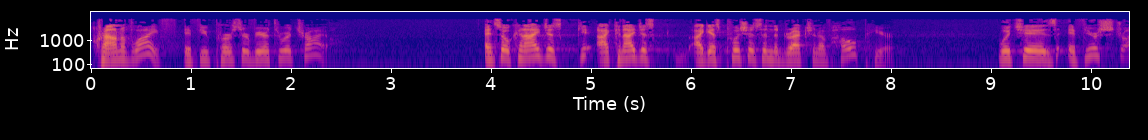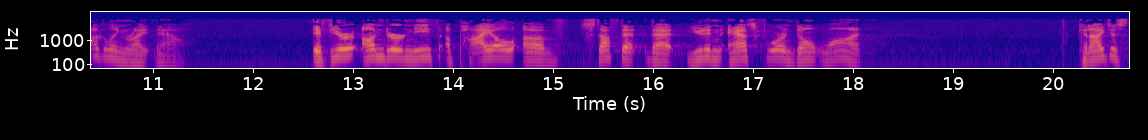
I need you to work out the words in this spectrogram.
crown of life if you persevere through a trial. And so can I just I can I just I guess push us in the direction of hope here, which is if you're struggling right now, if you're underneath a pile of stuff that that you didn't ask for and don't want, can I just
